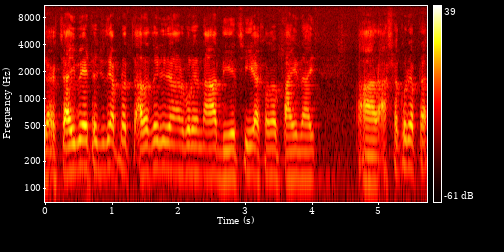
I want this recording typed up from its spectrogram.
যা চাইবে এটা যদি আপনার তাড়াতাড়ি জানার বলে, না, দিয়েছি, এখনও পাই নাই। আর আশা করি আপনার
